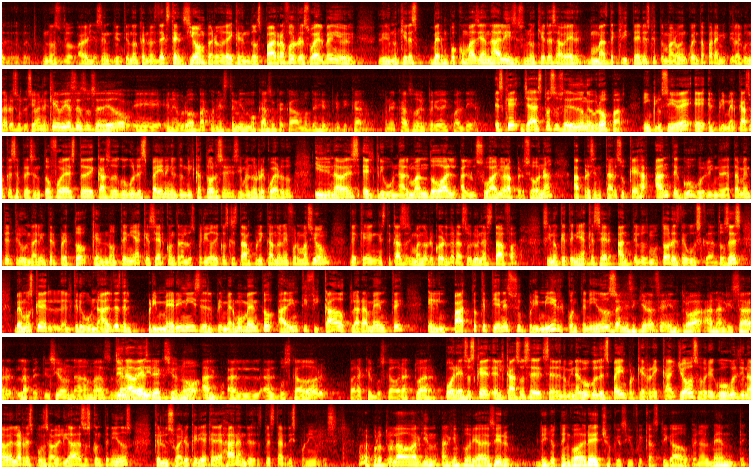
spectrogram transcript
a ver, yo, entiendo que no es de extensión, pero de que en dos párrafos resuelven y, uno quiere ver un poco más de análisis, uno quiere saber más de criterios que tomaron en cuenta para emitir algunas resoluciones. ¿Qué hubiese sucedido eh, en Europa con este mismo caso que acabamos de ejemplificar, con el caso del periódico Al Día? Es que ya esto ha sucedido en Europa. Inclusive eh, el primer caso que se presentó fue este de caso de Google Spain en el 2014, si mal no recuerdo, y de una vez el tribunal mandó al, al usuario, a la persona, a presentar presentar su queja ante Google. Inmediatamente el tribunal interpretó que no tenía que ser contra los periódicos que estaban publicando la información, de que en este caso, si mal no recuerdo, era sobre una estafa, sino que tenía que ser ante los motores de búsqueda. Entonces, vemos que el, el tribunal desde el primer inicio, desde el primer momento, ha identificado claramente el impacto que tiene suprimir contenidos. O sea, ni siquiera se entró a analizar la petición, nada más De la una vez- redireccionó al, al, al buscador para que el buscador actuara. Por eso es que el caso se, se denomina Google Spain, porque recayó sobre Google de una vez la responsabilidad de esos contenidos que el usuario quería que dejaran de, de estar disponibles. Ahora, por otro lado, alguien, alguien podría decir, "Di, yo tengo derecho que si fui castigado penalmente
